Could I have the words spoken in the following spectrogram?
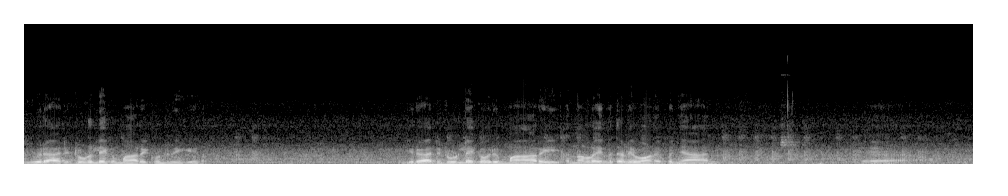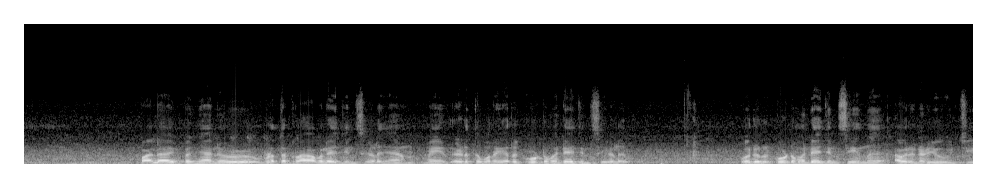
ഈ ഒരു ആറ്റിറ്റ്യൂഡിലേക്ക് മാറിക്കൊണ്ടിരിക്കുകയാണ്. ഈ ഒരു ആറ്റിറ്റ്യൂഡിലേക്ക് അവർ മാറി എന്നുള്ളതിന്റെ തെളിവാണ്. ഇപ്പം ഞാൻ പല ഇപ്പം ഞാൻ ഇവിടുത്തെ ട്രാവൽ ഏജൻസികൾ ഞാൻ മേ എടുത്ത് പറയുക റിക്രൂട്ട്മെന്റ് ഏജൻസികൾ ഒരു റിക്രൂട്ട്മെന്റ് ഏജൻസിയിൽ നിന്ന് അവരെന്നോട് ചോദിച്ച്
